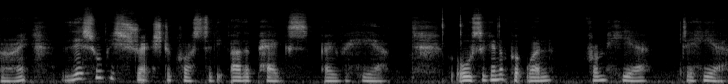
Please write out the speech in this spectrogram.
Alright, this will be stretched across to the other pegs over here. We're also going to put one from here to here.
